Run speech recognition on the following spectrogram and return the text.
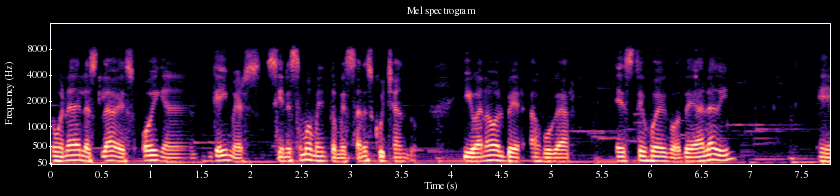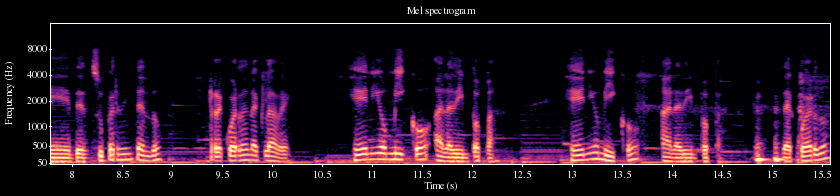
una de las claves, oigan, gamers, si en este momento me están escuchando y van a volver a jugar este juego de Aladdin eh, de Super Nintendo, recuerden la clave, genio mico Aladdin papá. Genio Mico, Aladdin Papá. ¿De acuerdo?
